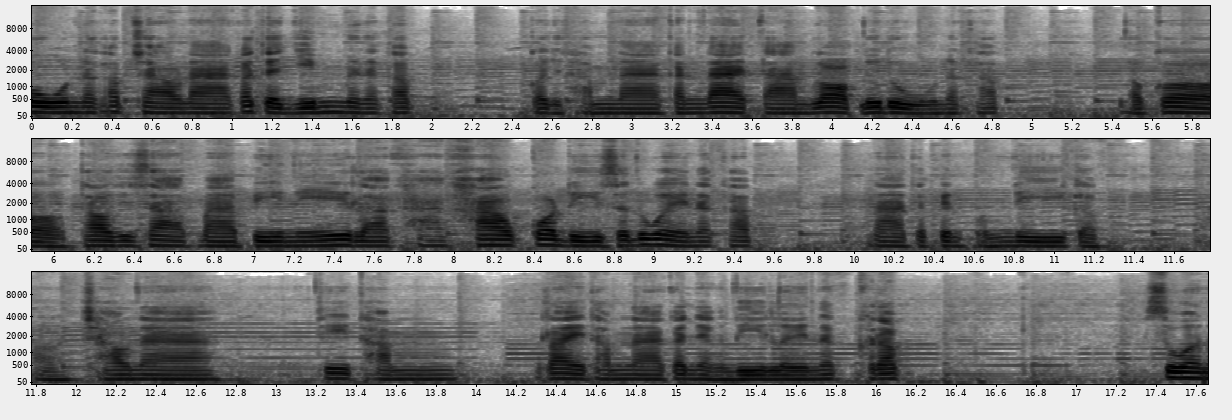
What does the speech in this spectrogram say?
บูรณ์นะครับ ชาวนาก็จะยิ้มเลยนะครับ ก็จะทำนากันได้ตามรอบฤดูนะครับ แล้วก็เท่าที่ทราบมาปีนี้ราคาข้าวก็ดีซะด้วยนะครับ น่าจะเป็นผลดีกับชาวนาที่ทำไร่ทำนากันอย่างดีเลยนะครับ ส่วน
